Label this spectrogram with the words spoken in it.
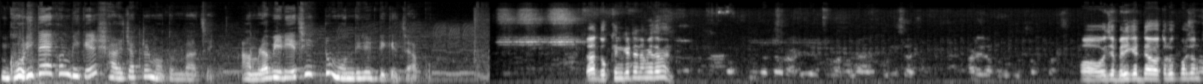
ঘড়িতে এখন বিকেল সাড়ে চারটার মতন বাজে। আমরা বেরিয়েছি একটু মন্দিরের দিকে যাব। দাদা দক্ষিণ গেটে নামিয়ে দেবেন? ও ওই যে ব্যারিকেডটা অতটুকু পর্যন্ত?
